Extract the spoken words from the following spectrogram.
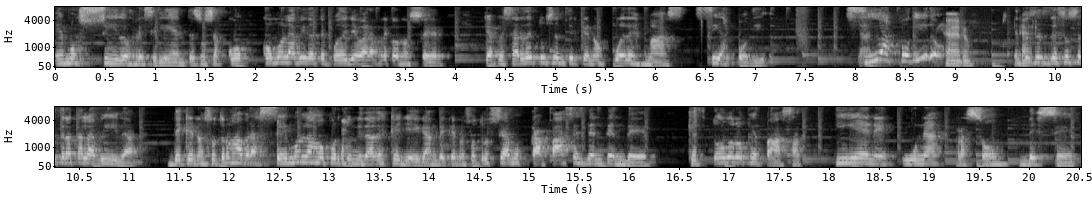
hemos sido resilientes? O sea, ¿cómo, cómo la vida te puede llevar a reconocer que a pesar de tú sentir que no puedes más, sí has podido? Sí has podido. Claro. Entonces de eso se trata la vida, de que nosotros abracemos las oportunidades que llegan, de que nosotros seamos capaces de entender que todo lo que pasa tiene una razón de ser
